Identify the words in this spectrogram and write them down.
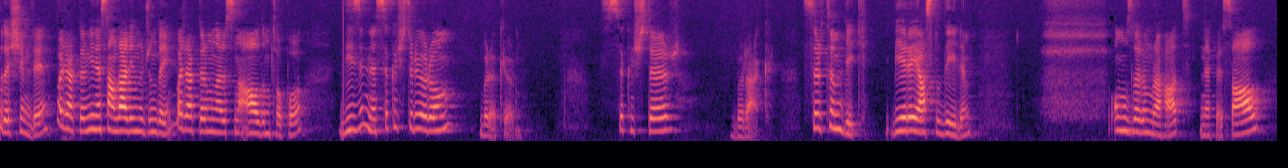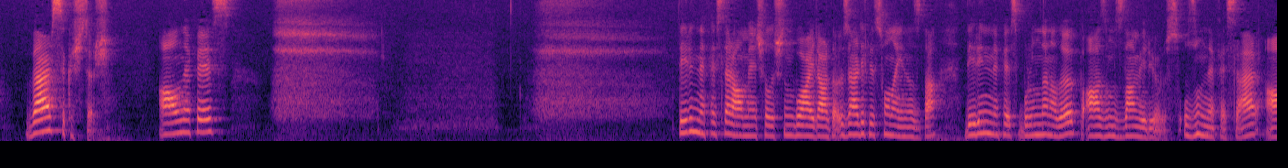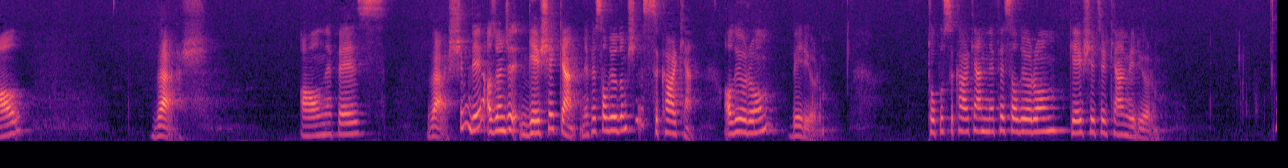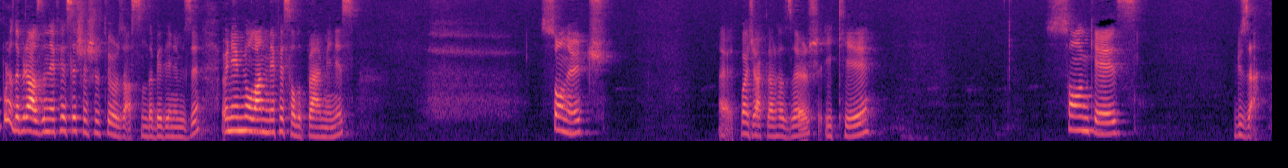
Burada şimdi bacaklarım yine sandalyenin ucundayım. Bacaklarımın arasına aldım topu. Dizimle sıkıştırıyorum, bırakıyorum. Sıkıştır, bırak. Sırtım dik. Bir yere yaslı değilim. Omuzlarım rahat. Nefes al. Ver, sıkıştır. Al nefes. Derin nefesler almaya çalışın bu aylarda. Özellikle son ayınızda. Derin nefes burundan alıp ağzımızdan veriyoruz. Uzun nefesler al. Ver. Al nefes. Ver. Şimdi az önce gevşekken nefes alıyordum. Şimdi sıkarken alıyorum, veriyorum. Topu sıkarken nefes alıyorum, gevşetirken veriyorum. Burada biraz da nefesle şaşırtıyoruz aslında bedenimizi. Önemli olan nefes alıp vermeniz. Son 3. Evet, bacaklar hazır. 2. Son kez. Güzel.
